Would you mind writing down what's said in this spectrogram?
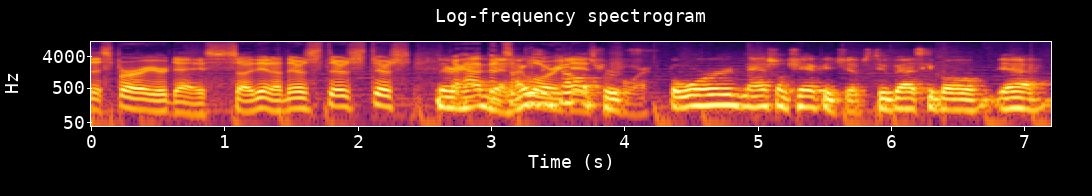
the Spurrier days, so you know, there's there's there's there, there have been, been some glory days for before. Four national championships, two basketball. Yeah,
